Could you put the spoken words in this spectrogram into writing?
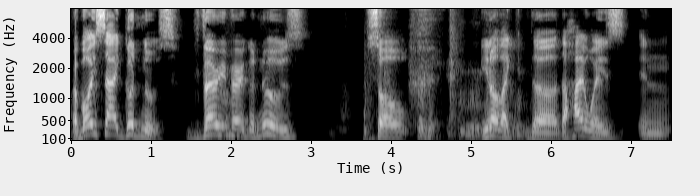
Rabbi side, good news. Very, very good news. So, you know, like the, the highways in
